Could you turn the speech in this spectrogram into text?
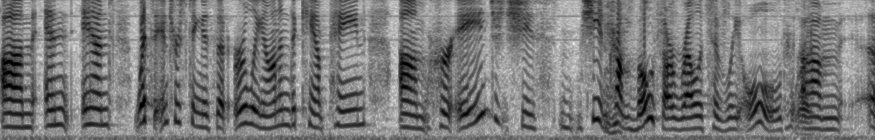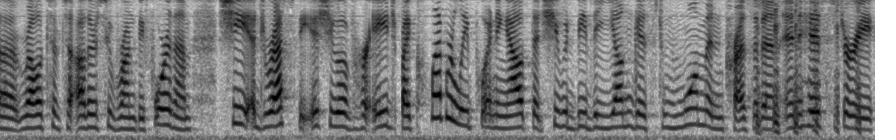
Um, and and what's interesting is that early on in the campaign, um, her age, she's she and mm-hmm. Trump both are relatively old right. um, uh, relative to others who've run before them. She addressed the issue of her age by cleverly pointing out that she would be the youngest woman president in history.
